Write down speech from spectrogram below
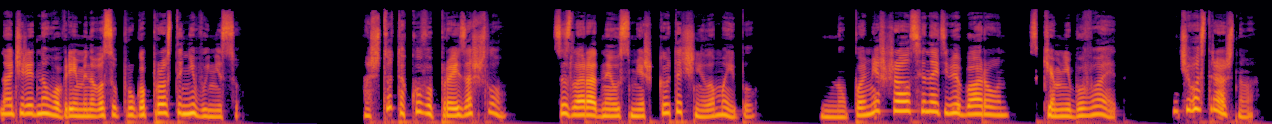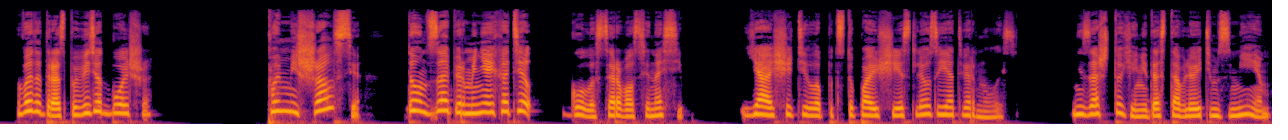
но очередного временного супруга просто не вынесу. «А что такого произошло?» Со злорадной усмешкой уточнила Мейбл. «Ну, помешался на тебе барон. С кем не бывает. Ничего страшного. В этот раз повезет больше». «Помешался? Да он запер меня и хотел...» Голос сорвался на сип. Я ощутила подступающие слезы и отвернулась. Ни за что я не доставлю этим змеям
